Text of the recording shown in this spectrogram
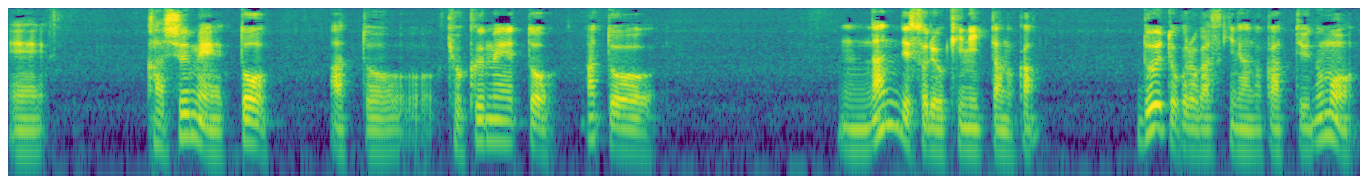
えー、歌手名と、あと、曲名と、あと、なんでそれを気に入ったのか、どういうところが好きなのかっていうのも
